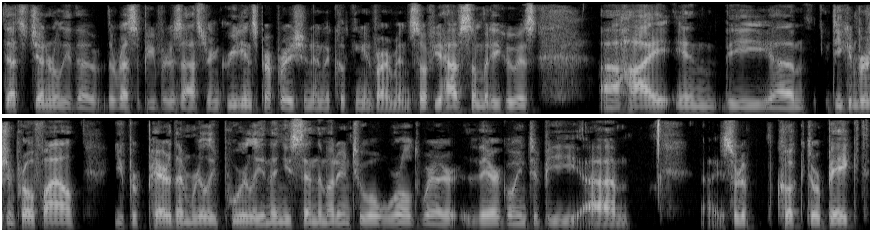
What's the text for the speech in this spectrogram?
that's generally the the recipe for disaster: ingredients, preparation, and a cooking environment. So if you have somebody who is uh, high in the um, deconversion profile, you prepare them really poorly, and then you send them out into a world where they're going to be um, uh, sort of cooked or baked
